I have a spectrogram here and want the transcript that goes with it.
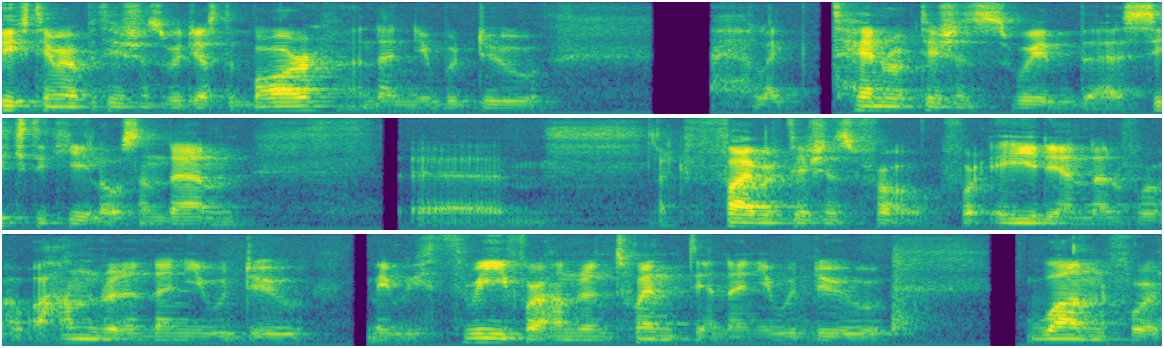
15 repetitions with just the bar and then you would do like 10 repetitions with uh, 60 kilos and then um, like 5 repetitions for, for 80 and then for 100 and then you would do maybe 3 for 120 and then you would do 1 for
